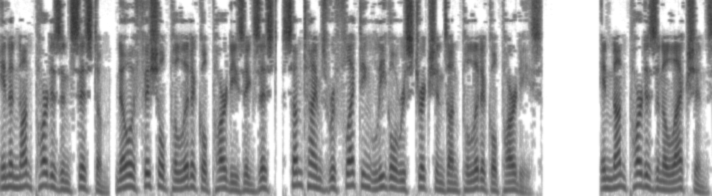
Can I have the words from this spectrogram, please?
In a nonpartisan system, no official political parties exist, sometimes reflecting legal restrictions on political parties. In nonpartisan elections,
